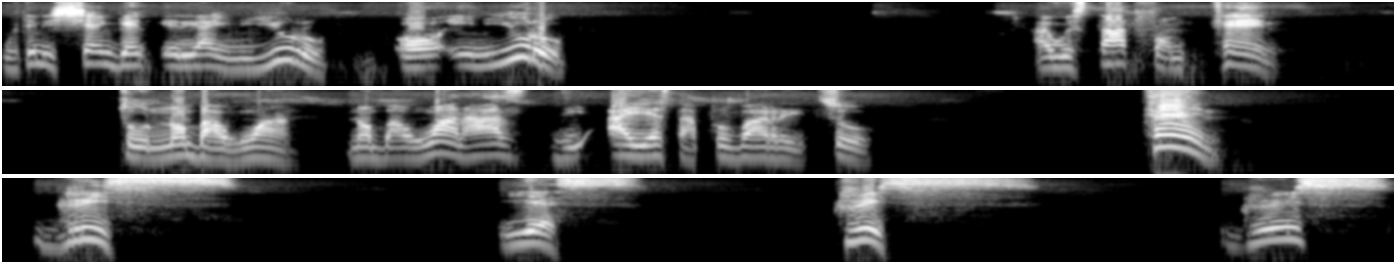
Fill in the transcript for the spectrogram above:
within the Schengen area in Europe or in Europe I will start from 10 to number one. Number one has the highest approval rate. So 10, Greece. Yes, Greece. Greece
